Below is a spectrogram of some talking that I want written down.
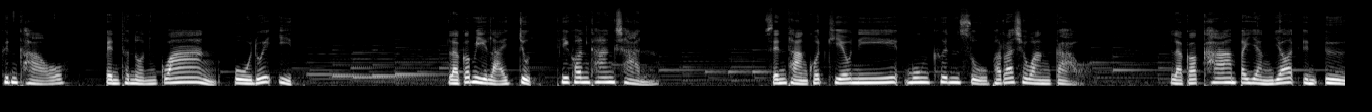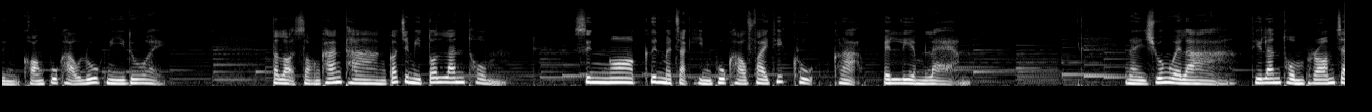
ขึ้นเขา เป็นถนนกว้าง ปูด้วยอิฐ แล้วก็มีหลายจุดที่ค่อนข้างชัน เส้นทางคดเคี้ยวนี้มุ่งขึ้นสู่พระราชวังเก่า แล้วก็ข้ามไปยังยอดอื่นๆ ของภูเขาลูกนี้ด้วย ตลอดสองข้างทางก็จะมีต้นลั่นทม ซึ่งงอกขึ้นมาจากหินภูเขาไฟที่ครุขระเป็นเหลี่ยมแหลม ในช่วงเวลาที่ลั่นทมพร้อมใจ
